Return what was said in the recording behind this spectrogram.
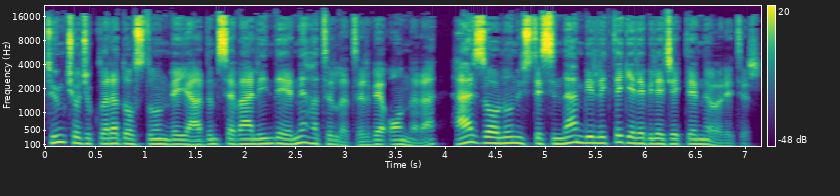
tüm çocuklara dostluğun ve yardımseverliğin değerini hatırlatır ve onlara, her zorluğun üstesinden birlikte gelebileceklerini öğretir.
